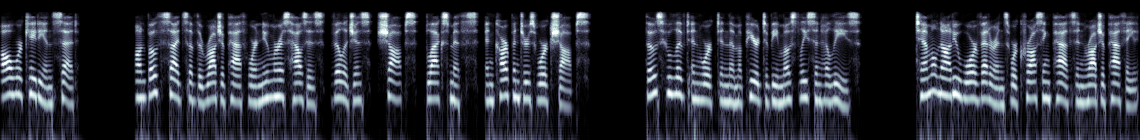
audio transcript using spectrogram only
Alwarkadian said. On both sides of the Rajapath were numerous houses, villages, shops, blacksmiths, and carpenters' workshops. Those who lived and worked in them appeared to be mostly Sinhalese. Tamil Nadu war veterans were crossing paths in Rajapathi.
